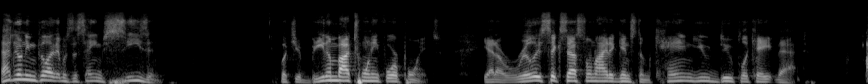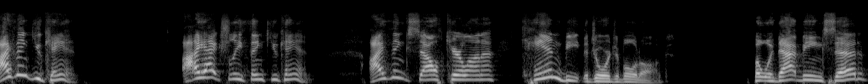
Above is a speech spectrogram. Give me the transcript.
that don't even feel like it was the same season. But you beat them by 24 points. You had a really successful night against them. Can you duplicate that? I think you can. I actually think you can. I think South Carolina can beat the Georgia Bulldogs. But with that being said,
